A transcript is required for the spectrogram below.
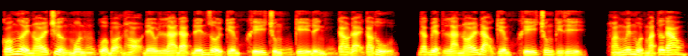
có người nói trưởng môn của bọn họ đều là đạt đến rồi kiếm khí trung kỳ đỉnh cao đại cao thủ, đặc biệt là nói đạo kiếm khí trung kỳ thì, hoàng nguyên một mặt tước cao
